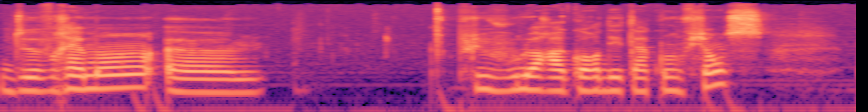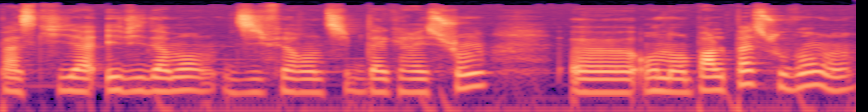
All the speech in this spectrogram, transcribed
de vraiment euh, plus vouloir accorder ta confiance, parce qu'il y a évidemment différents types d'agressions. Euh, on n'en parle pas souvent, hein,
